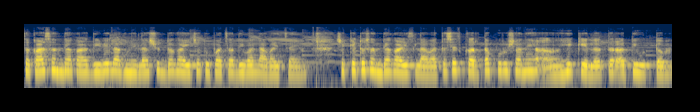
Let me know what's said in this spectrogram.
सकाळ संध्याकाळ दिवे लागणीला शुद्ध गाईच्या तुपाचा दिवा लावायचा आहे. शक्यतो संध्याकाळीच लावा. तसेच कर्ता पुरुषाने हे केलं तर अतिउत्तम.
